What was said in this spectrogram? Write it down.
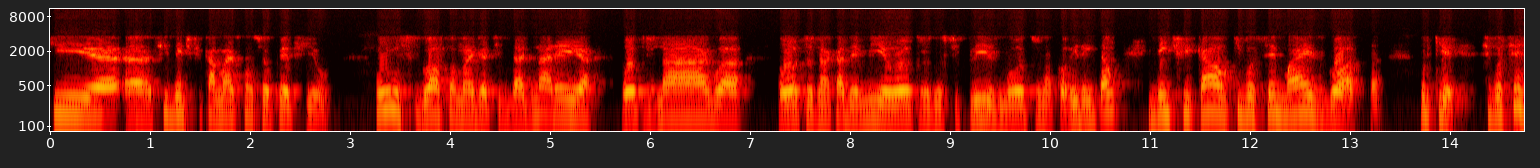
que é, é, se identifica mais com o seu perfil. Uns gostam mais de atividade na areia, outros na água, outros na academia, outros no ciclismo, outros na corrida. Então, identificar o que você mais gosta. Porque se você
